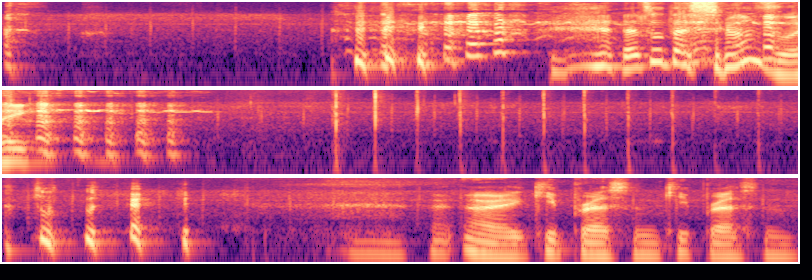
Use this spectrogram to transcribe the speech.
That's what that sounds like. All right, keep pressing, keep pressing.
